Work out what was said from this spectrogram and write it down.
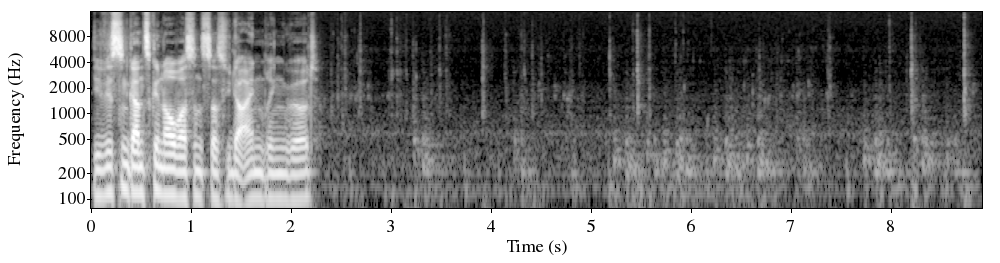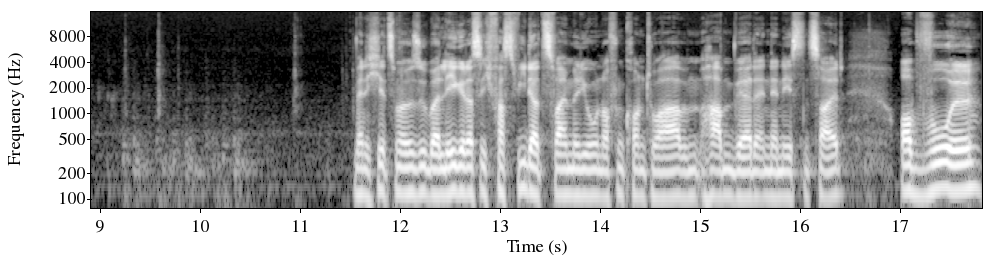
Wir wissen ganz genau, was uns das wieder einbringen wird. Wenn ich jetzt mal so überlege, dass ich fast wieder 2 Millionen auf dem Konto haben, haben werde in der nächsten Zeit. Obwohl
